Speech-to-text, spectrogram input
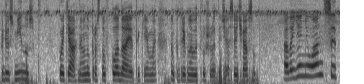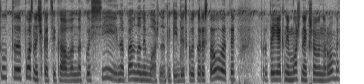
плюс-мінус потягне. Воно просто вкладає такими, ну потрібно витрушувати час від часу. Але є нюанси. Тут е, позначка цікава на косі, і напевно не можна такий диск використовувати. Проте як не можна, якщо воно робить.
